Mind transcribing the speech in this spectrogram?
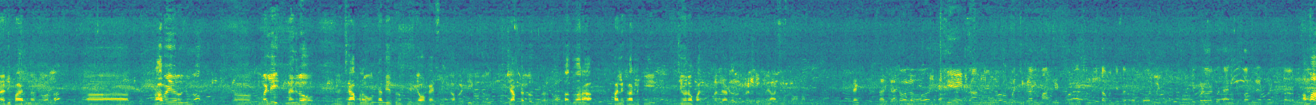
నది పారినందువల్ల రాబోయే రోజుల్లో మళ్ళీ నదిలో చేపలు పెద్ద ఎత్తున పెరిగే అవకాశం ఉంది కాబట్టి ఈరోజు చేపలు రోజు పెడతాం. తద్వారా పల్లెకారులకి జీవనోపాధికి ఇబ్బంది లేకుండా ఆశిస్తూ ఉన్నాం థ్యాంక్ యూ సార్ గతంలో ఇదే ప్రాంతంలో మత్స్యకారులు మార్కెట్ కోసం శంకుస్థాపన చేశారు కదా గవర్నమెంట్ ఇప్పటి వరకు దానికి పనులు ప్రారంభం అమ్మా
